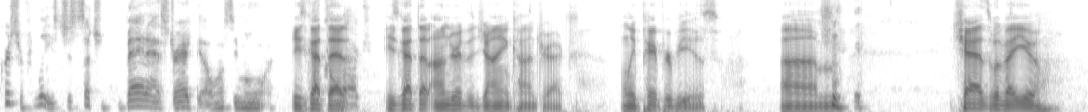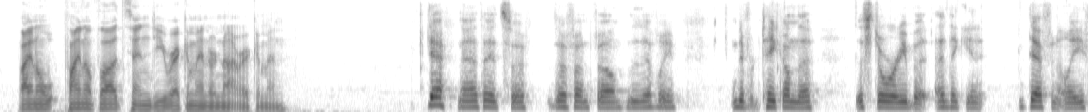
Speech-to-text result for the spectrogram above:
Christopher Lee's just such a badass Dracula. I want to see more. He's got Come that. back. He's got that Andre the Giant contract. Only pay per views. Um, Chaz, what about you? Final final thoughts, and do you recommend or not recommend? Yeah, no, it's a, it's a fun film. There's definitely a different take on the, the story, but I think it definitely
